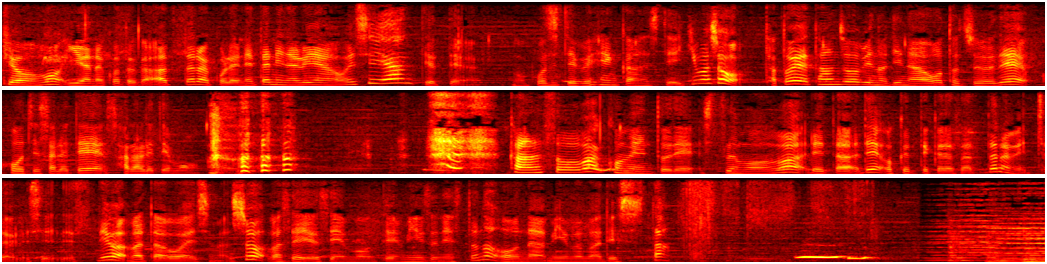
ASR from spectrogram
今日も嫌なことがあったらこれネタになるやん。美味しいやんって言ってもうポジティブ変換していきましょう。たとえ誕生日のディナーを途中で放置されて去られても感想はコメントで質問はレターで送ってくださったらめっちゃ嬉しいですではまたお会いしましょう和製油専門店ミューズネストのオーナーみゆママでした Thank you.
